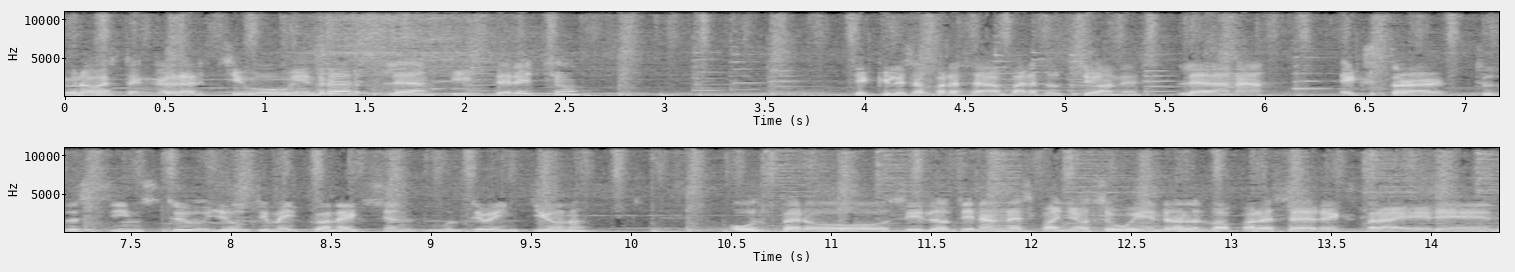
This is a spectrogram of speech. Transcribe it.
una vez tenga el archivo WinRAR, le dan clic derecho y aquí les aparecerán varias opciones. Le dan a Extract to the Sims 2 Ultimate Connection Multi 21. pero si lo tienen en español su WinRAR les va a aparecer extraer en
